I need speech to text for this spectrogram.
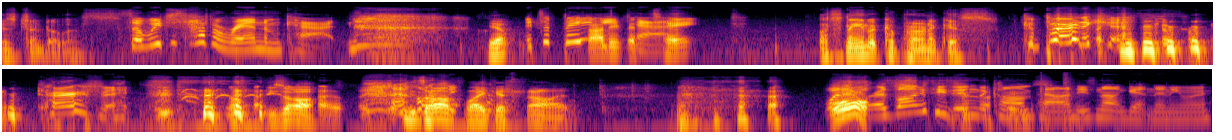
is genderless. So we just have a random cat. Yep. It's a baby Not even cat. tamed. Let's name it Copernicus. Copernicus. Perfect. No, he's off. Like. He's off like a shot. Whatever. Oh! As long as he's in the my face. compound, he's not getting anywhere.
